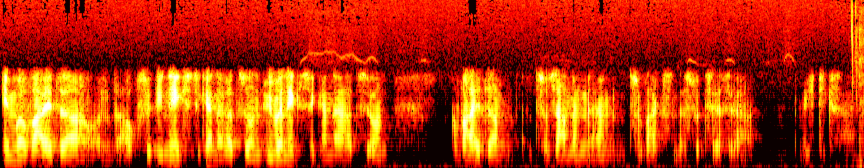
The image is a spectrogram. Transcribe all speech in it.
immer weiter und auch für die nächste Generation, übernächste Generation weiter zusammen ähm, zu wachsen. Das wird sehr, sehr wichtig sein.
